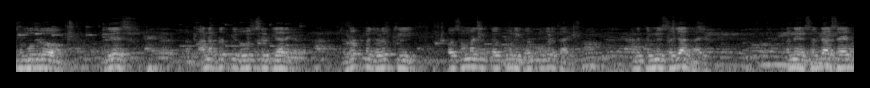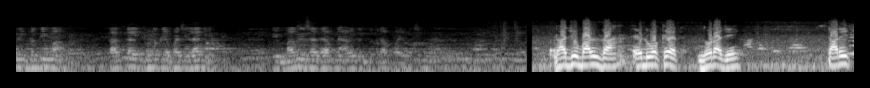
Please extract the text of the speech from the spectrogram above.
સમગ્ર દેશ આના પ્રત્યે રોષ છે ત્યારે ઝડપમાં ઝડપથી અસામાજિક તત્વોની ધરપકડ થાય અને તેમની સજા થાય. અને સરદાર સાહેબની પ્રતિમા તાત્કાલિક ધોરણે પાછી લાગે. રાજુ બાલદા એડવોકેટ ધોરાજી, તારીખ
